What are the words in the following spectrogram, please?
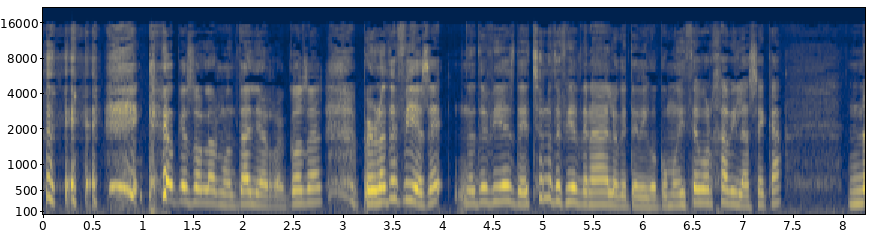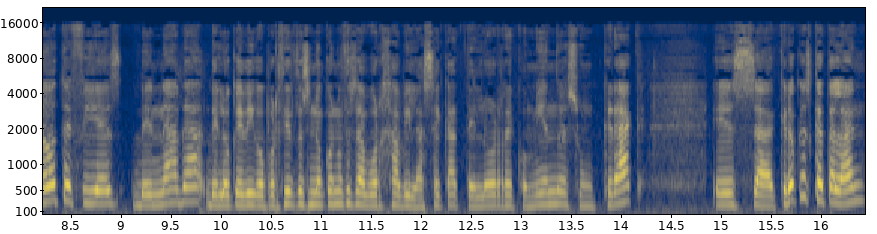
creo que son las montañas rocosas, pero no te fíes, ¿eh? No te fíes, de hecho no te fíes de nada de lo que te digo. Como dice Borja Vilaseca, no te fíes de nada de lo que digo. Por cierto, si no conoces a Borja Vilaseca, te lo recomiendo. Es un crack. Es, ah, creo que es catalán,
